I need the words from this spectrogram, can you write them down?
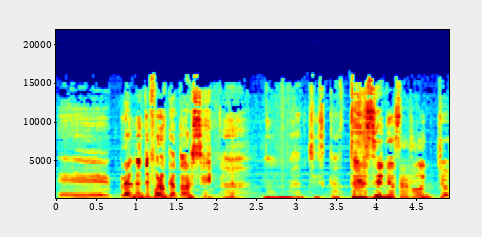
Eh, realmente fueron 14. No manches, 14 años es mucho.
